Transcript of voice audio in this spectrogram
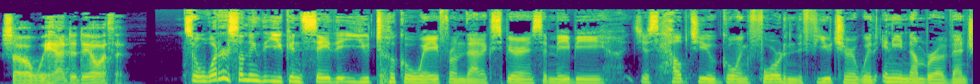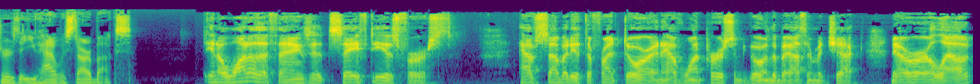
so we had to deal with it. So, what are something that you can say that you took away from that experience that maybe just helped you going forward in the future with any number of ventures that you had with Starbucks? You know, one of the things that safety is first. Have somebody at the front door and have one person go in the bathroom and check. Never allow,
